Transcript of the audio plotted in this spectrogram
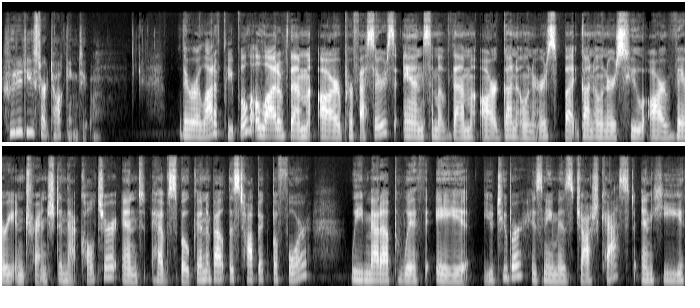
who did you start talking to? There were a lot of people. A lot of them are professors, and some of them are gun owners, but gun owners who are very entrenched in that culture and have spoken about this topic before. We met up with a YouTuber. His name is Josh Cast, and he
